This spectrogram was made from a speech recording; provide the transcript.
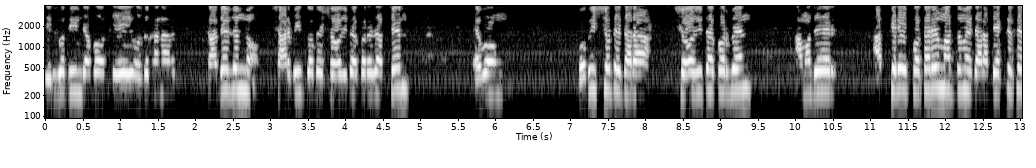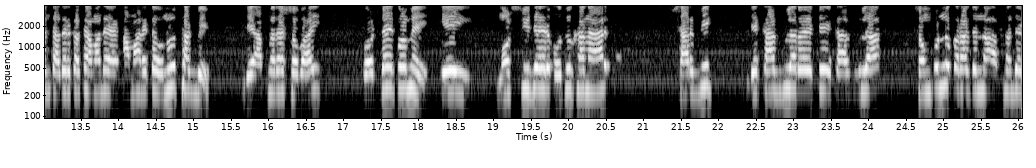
দীর্ঘদিন যাবৎ এই অজুখানার কাজের জন্য সার্বিকভাবে সহযোগিতা করে যাচ্ছেন এবং ভবিষ্যতে যারা সহযোগিতা করবেন, আমাদের আজকের এই প্রচারের মাধ্যমে যারা দেখতেছেন, তাদের কাছে আমাদের, আমার একটা অনুরোধ থাকবে যে আপনারা সবাই পর্যায়ক্রমে এই মসজিদের অজুখানার সার্বিক যে কাজগুলা রয়েছে কাজগুলা সম্পূর্ণ করার জন্য আপনাদের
